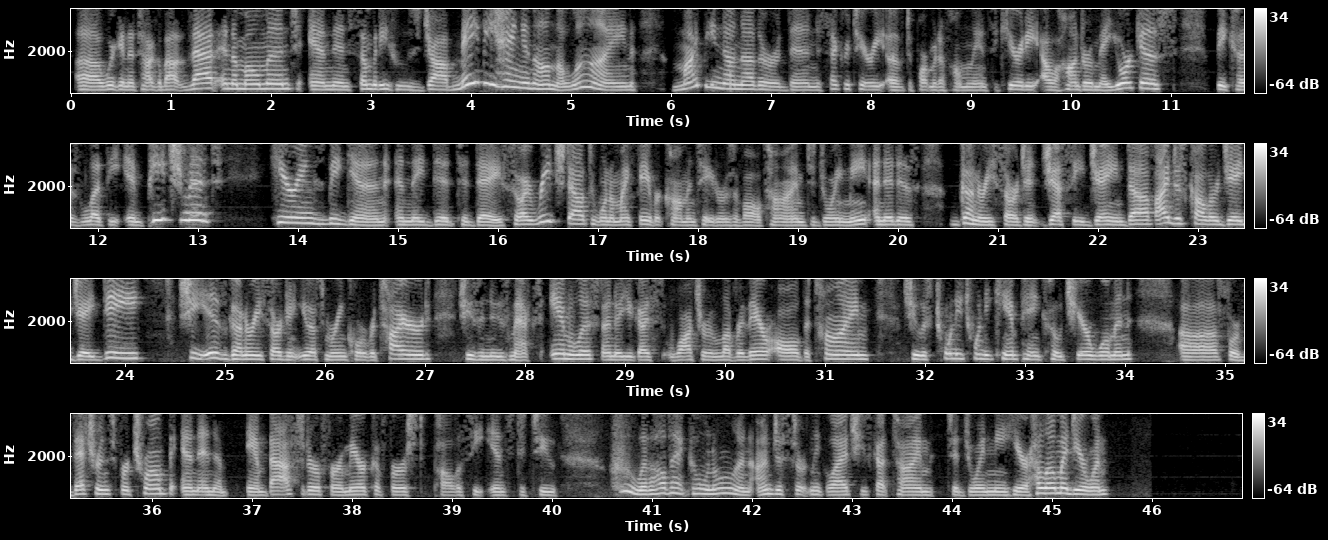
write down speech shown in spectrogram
Uh, we're going to talk about that in a moment. And then somebody whose job may be hanging on the line might be none other than Secretary of Department of Homeland Security Alejandro Mayorkas, because let the impeachment hearings begin, and they did today. So I reached out to one of my favorite commentators of all time to join me, and it is Gunnery Sergeant Jessie Jane Duff. I just call her JJD. She is Gunnery Sergeant, U.S. Marine Corps retired. She's a Newsmax analyst. I know you guys watch her and love her there all the time. She was 2020 campaign co-chairwoman uh, for Veterans for Trump and an ambassador for America First Policy Institute. Whew, with all that going on, I'm just certainly glad she's got time to join me here. Hello, my dear one.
